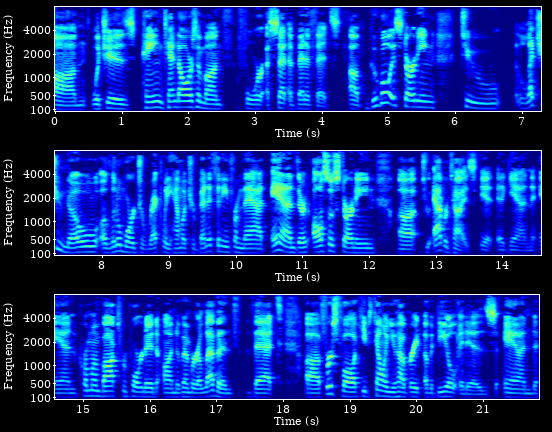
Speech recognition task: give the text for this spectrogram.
um, which is paying ten dollars a month for a set of benefits. Uh, Google is starting to let you know a little more directly how much you're benefiting from that. And they're also starting uh, to advertise it again. And Chrome Unboxed reported on November 11th that, uh, first of all, it keeps telling you how great of a deal it is. And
